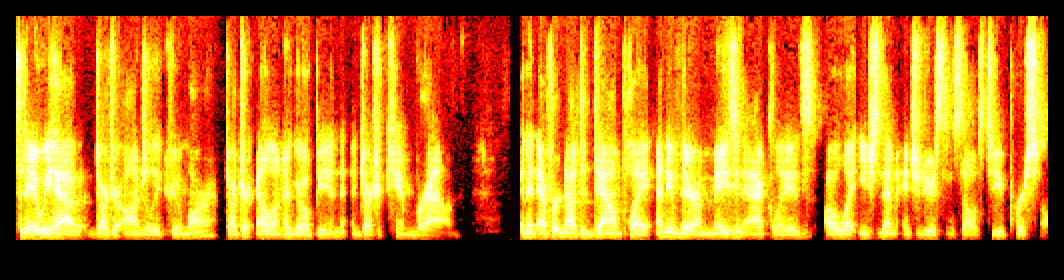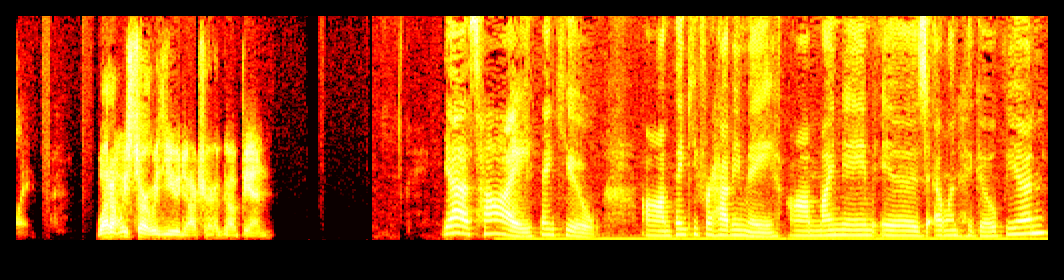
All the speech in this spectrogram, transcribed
Today we have Dr. Anjali Kumar, Dr. Ellen Hagopian, and Dr. Kim Brown. In an effort not to downplay any of their amazing accolades, I'll let each of them introduce themselves to you personally. Why don't we start with you, Dr. Hagopian? Yes, hi, thank you. Um, thank you for having me. Um, my name is Ellen Hagopian,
